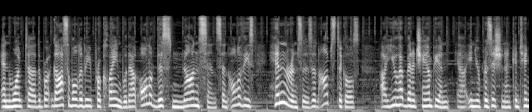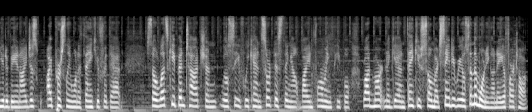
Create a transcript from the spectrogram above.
and want uh, the gospel to be proclaimed without all of this nonsense and all of these hindrances and obstacles. Uh, you have been a champion uh, in your position and continue to be, and I just, I personally want to thank you for that. So let's keep in touch and we'll see if we can sort this thing out by informing people. Rod Martin, again, thank you so much. Sandy Rios in the morning on AFR Talk.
